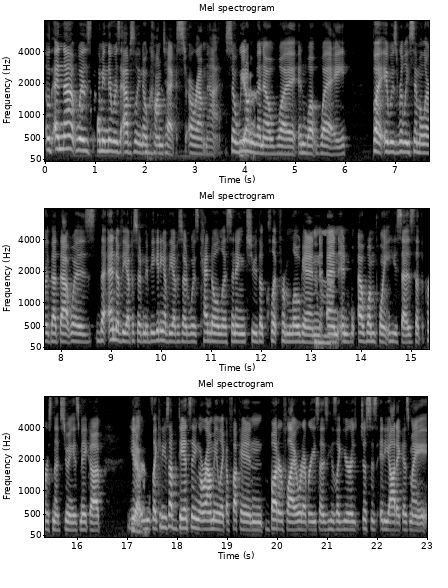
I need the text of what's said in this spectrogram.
Oh, And that was, I mean, there was absolutely no context around that. So we Yeah. don't even know what, in what way, but it was really similar that that was the end of the episode. And the beginning of the episode was Kendall listening to the clip from Logan. Mhm. And, and at one point he says that the person that's doing his makeup, you know, he's like, can you stop dancing around me like a fucking butterfly or whatever he says? He's like, you're just as idiotic as my,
